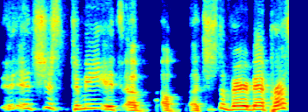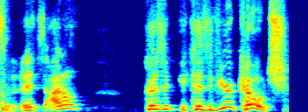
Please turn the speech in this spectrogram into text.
it's just to me, it's a, a it's just a very bad precedent. It's I don't because because if you're a coach,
